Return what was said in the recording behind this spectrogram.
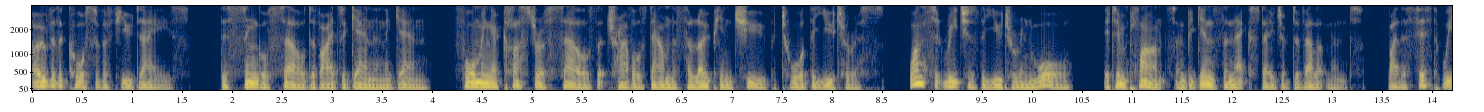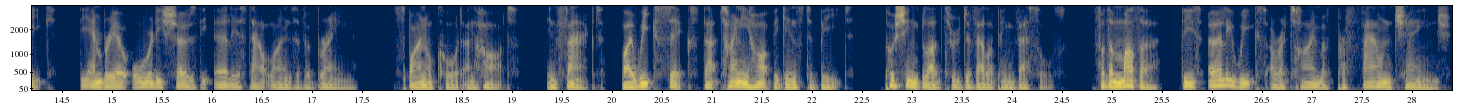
Over the course of a few days, this single cell divides again and again, forming a cluster of cells that travels down the fallopian tube toward the uterus. Once it reaches the uterine wall, it implants and begins the next stage of development. By the fifth week, the embryo already shows the earliest outlines of a brain, spinal cord, and heart. In fact, by week six, that tiny heart begins to beat, pushing blood through developing vessels. For the mother, these early weeks are a time of profound change.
